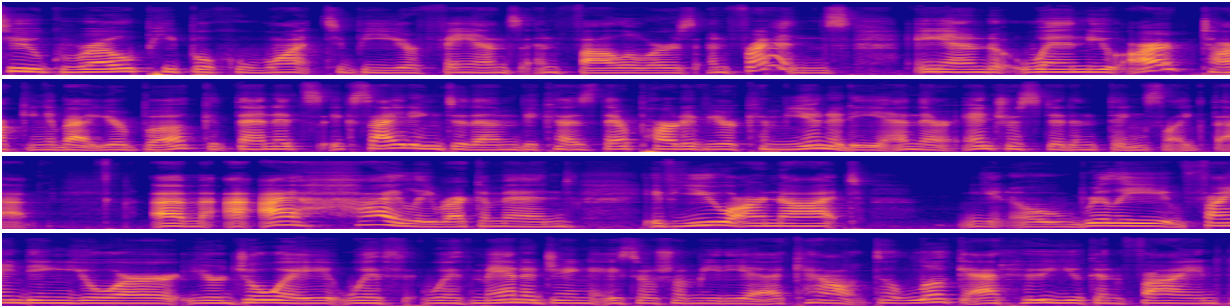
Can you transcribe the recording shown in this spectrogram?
to grow people who want to be your fans and followers and friends. And when you are talking about your book, then it's exciting to them because they're part of your community and they're interested in things like that. Um, I, I highly recommend if you are not you know really finding your your joy with with managing a social media account to look at who you can find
